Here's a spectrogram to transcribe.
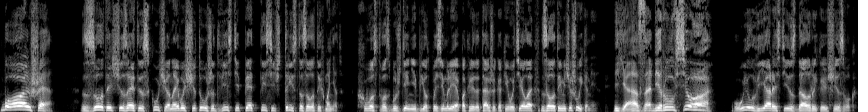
Больше! Золото исчезает из кучи, а на его счету уже 205 300 золотых монет. Хвост возбуждения бьет по земле, покрытый так же, как его тело, золотыми чешуйками. «Я заберу все!» Уилл в ярости издал рыкающий звук.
